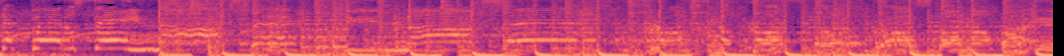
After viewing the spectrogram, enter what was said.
тепер усе інакше, інакше, просто, просто, просто навпаки.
